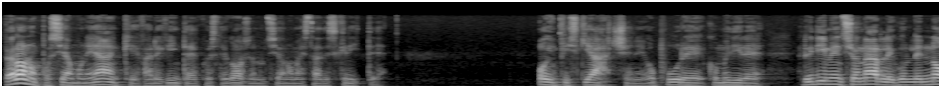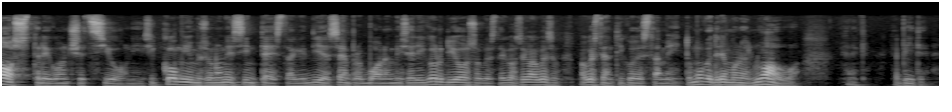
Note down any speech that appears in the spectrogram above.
Però non possiamo neanche fare finta che queste cose non siano mai state scritte o infischiarcene, oppure, come dire, ridimensionarle con le nostre concezioni. Siccome io mi sono messo in testa che Dio è sempre buono e misericordioso, queste cose qua, questo, ma questo è Antico Testamento. Ora vedremo nel Nuovo capite?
